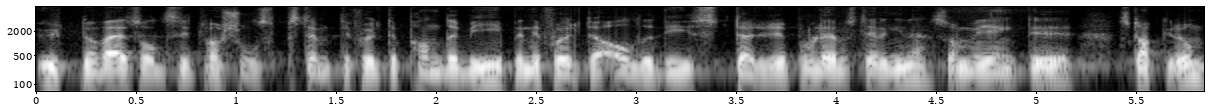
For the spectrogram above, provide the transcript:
uten å være sånn situasjonsbestemt i forhold til pandemi, men i forhold til alle de større problemstillingene som vi egentlig snakker om,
